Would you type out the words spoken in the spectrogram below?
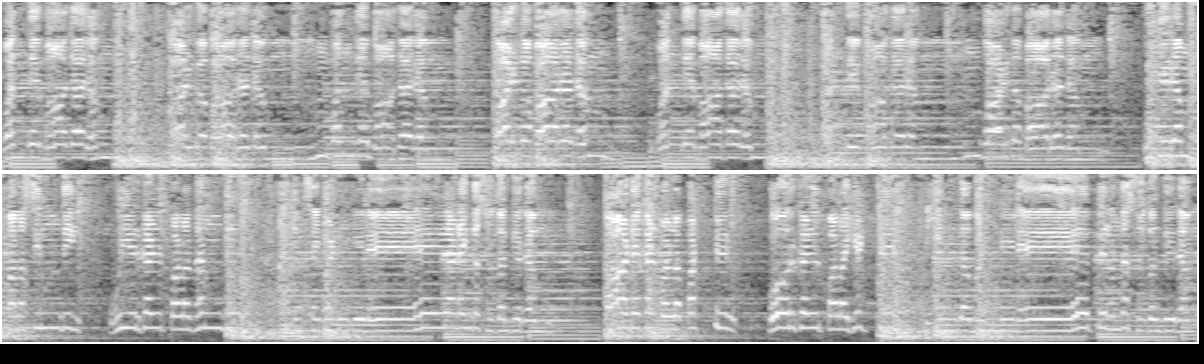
வந்தே மாதரம் வாழ்க பாரதம் வந்தே மாதரம் வாழ்க பாரதம் வந்தே மாதரம் வந்தே மாதரம் வாழ்க பாரதம். உதிரம் பல சிந்தி உயிர்கள் பல தந்து அகிம்சை வழியிலே அடைந்த சுதந்திரம். பாடுகள் பலப்பட்டு போர்கள் பல இட்டு இந்த மண்ணிலே பிறந்த சுதந்திரம்.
